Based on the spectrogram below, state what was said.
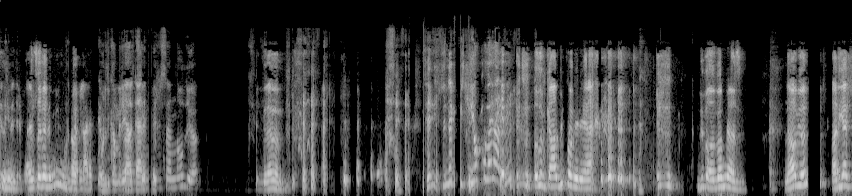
ederim. Ben sana demedim mi? Burada hakaret yok. Orada kamerayı hakaret verirsen ne oluyor? Dinlemem. Senin üstünde bir şey yok mu lan harbi? Oğlum kaldırma beni ya. Değil mi? Almam lazım. Ne yapıyorsun? Hadi gel.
